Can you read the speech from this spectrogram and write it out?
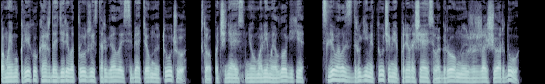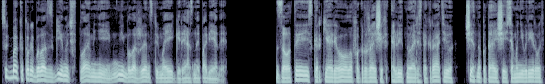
По моему крику каждое дерево тут же исторгало из себя темную тучу, что, подчиняясь неумолимой логике, сливалось с другими тучами, превращаясь в огромную жужжащую орду, судьба которой была сгинуть в пламени и блаженстве моей грязной победы. Золотые искорки ореолов, окружающих элитную аристократию, тщетно пытающиеся маневрировать,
